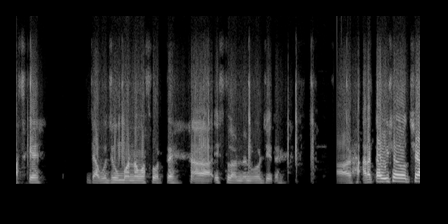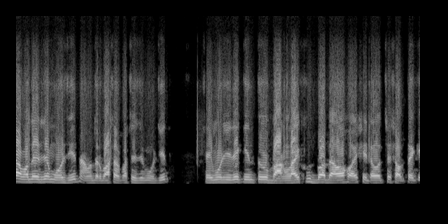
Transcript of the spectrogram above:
আজকে যাব জুম্মার নামাজ পড়তে লন্ডন মসজিদে। আর আরেকটা বিষয় হচ্ছে আমাদের যে মসজিদ, আমাদের বাসার পাশে যে মসজিদ, সেই মসজিদে কিন্তু বাংলায় খুতবা দেওয়া হয়। সেটা হচ্ছে সব থেকে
